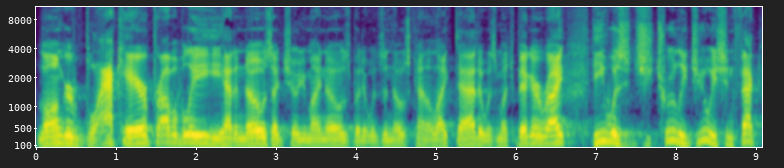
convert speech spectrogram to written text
longer black hair, probably. He had a nose. I'd show you my nose, but it was a nose kind of like that. It was much bigger, right? He was j- truly Jewish. In fact,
